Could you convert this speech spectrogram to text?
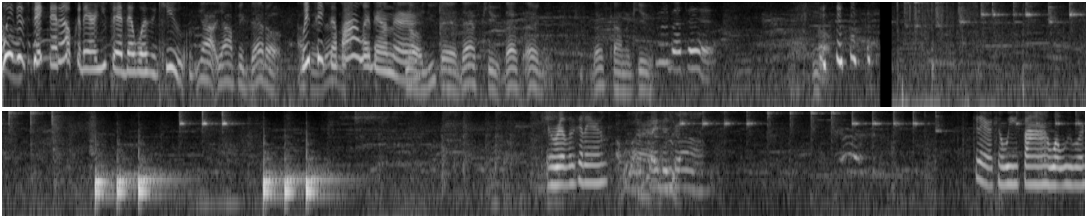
We just picked that up, Kadera. You said that wasn't cute. Y'all, y'all picked that up. I We said, picked that's up all that down there. No, you said that's cute. That's ugly. That's kind of cute. What about that? No. Really, Kadera? I wish Wanna play had the two. drum? Kadera, can we find what we were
